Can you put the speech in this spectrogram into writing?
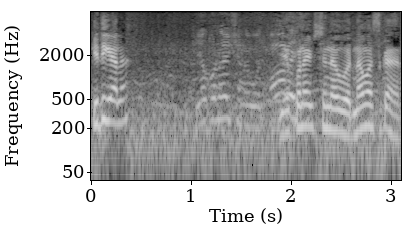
किती गेला? एकोणऐंशी नव्वद. नमस्कार.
